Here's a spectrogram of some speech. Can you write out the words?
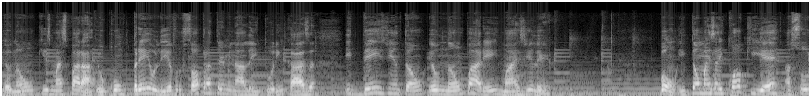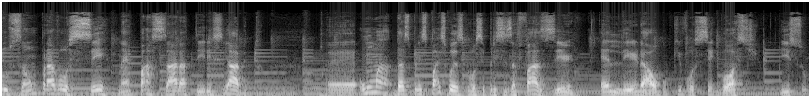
Eu não quis mais parar. Eu comprei o livro só para terminar a leitura em casa e desde então eu não parei mais de ler. Bom, então, mas aí qual que é a solução para você, né, passar a ter esse hábito? É, uma das principais coisas que você precisa fazer é ler algo que você goste. Isso.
